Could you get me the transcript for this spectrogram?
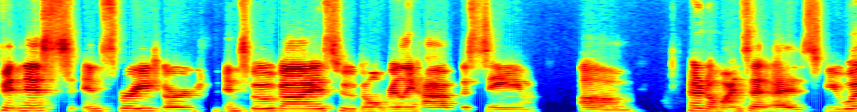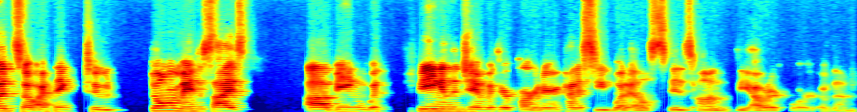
fitness inspiration or inspo guys who don't really have the same um i don't know mindset as you would. So i think to don't romanticize uh being with being in the gym with your partner and kind of see what else is on the outer court of them.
